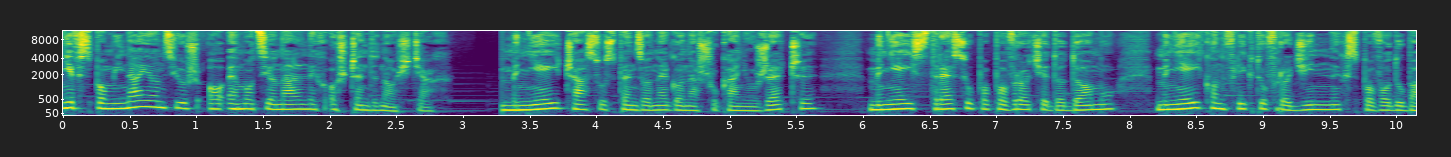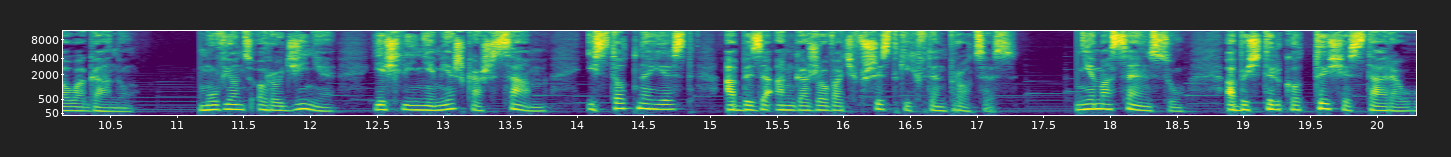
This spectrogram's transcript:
Nie wspominając już o emocjonalnych oszczędnościach. Mniej czasu spędzonego na szukaniu rzeczy, mniej stresu po powrocie do domu, mniej konfliktów rodzinnych z powodu bałaganu. Mówiąc o rodzinie, jeśli nie mieszkasz sam, istotne jest, aby zaangażować wszystkich w ten proces. Nie ma sensu, abyś tylko ty się starał,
